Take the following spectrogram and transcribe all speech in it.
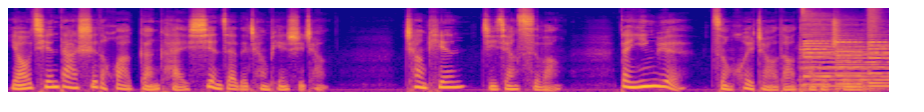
姚谦大师的话，感慨现在的唱片市场。唱片即将死亡，但音乐总会找到它的出路。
